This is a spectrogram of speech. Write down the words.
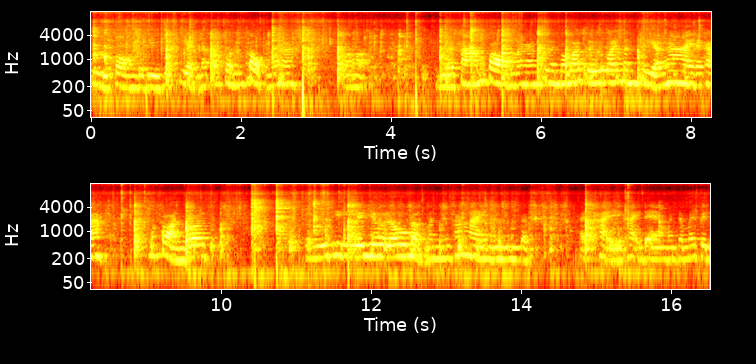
สี่ฟองพอดีที่เกียดนะคะฝนตกนะคะก็เหลือสามฟองนะคะเพื่อนเพราะว่าซื้อไว้มันเสียง่ายนะคะ เมื่อก่อนก็ซื้อทีเยอะๆแล้วแบบมันข้างในมันแบบ ไข่ไข่แดงมันจะไม่เป็น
